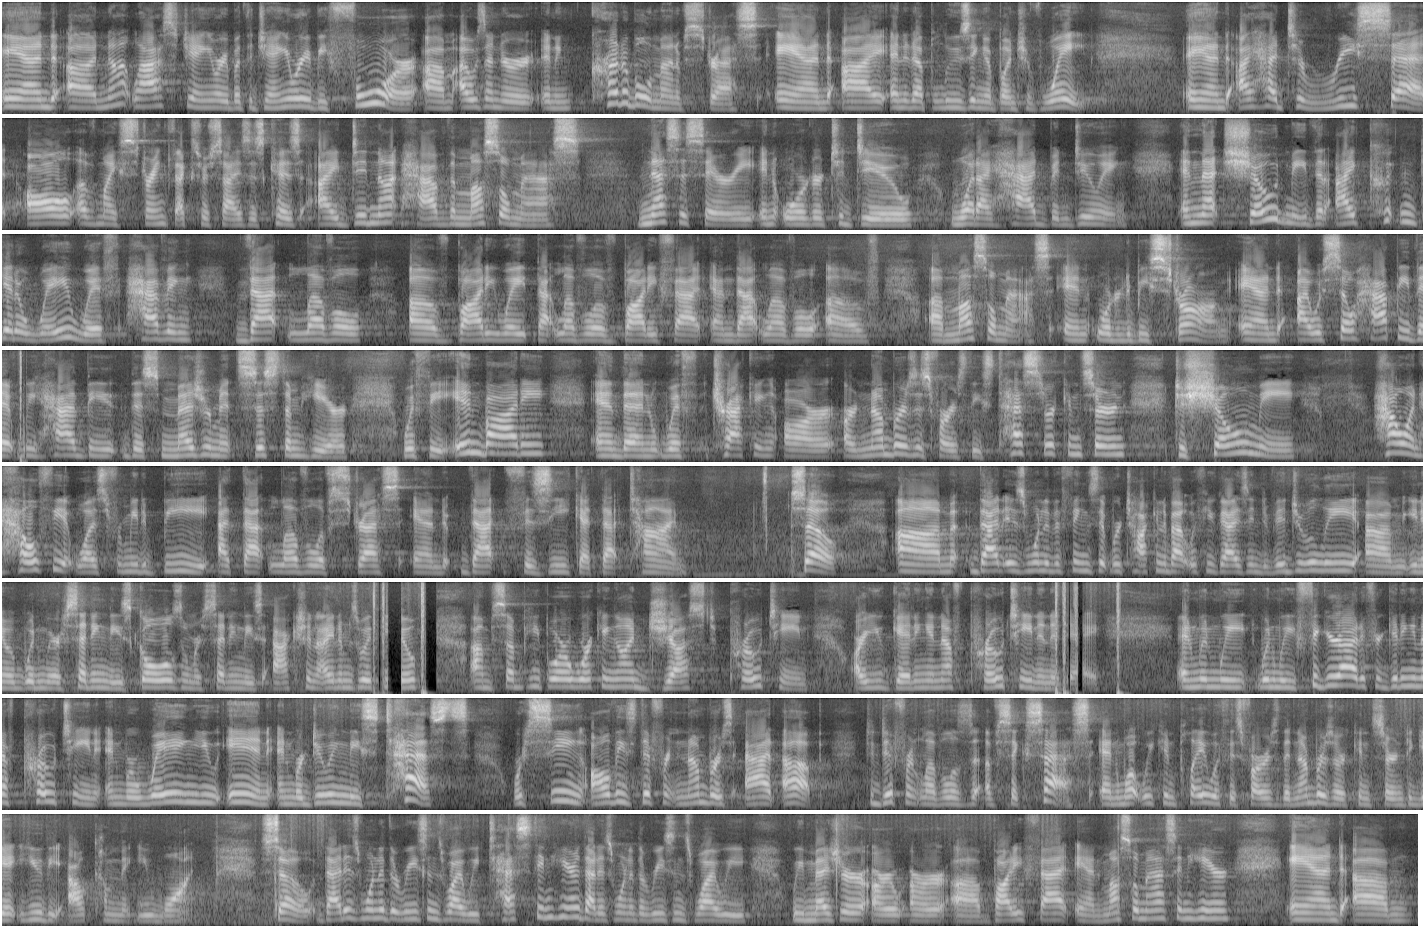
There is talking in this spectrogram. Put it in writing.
And uh, not last January, but the January before, um, I was under an incredible amount of stress and I ended up losing a bunch of weight. And I had to reset all of my strength exercises because I did not have the muscle mass necessary in order to do what I had been doing. And that showed me that I couldn't get away with having that level of body weight, that level of body fat, and that level of uh, muscle mass in order to be strong. And I was so happy that we had the, this measurement system here with the InBody and then with tracking our, our numbers as far as these tests are concerned to show me how unhealthy it was for me to be at that level of stress and that physique at that time. So um, that is one of the things that we're talking about with you guys individually. Um, you know, when we're setting these goals and we're setting these action items with you, um, some people are working on just protein. Are you getting enough protein in a day? And when we, when we figure out if you're getting enough protein and we're weighing you in and we're doing these tests, we're seeing all these different numbers add up to different levels of success and what we can play with as far as the numbers are concerned to get you the outcome that you want. So that is one of the reasons why we test in here. That is one of the reasons why we, we measure our, our uh, body fat and muscle mass in here. And um,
